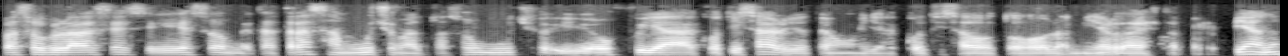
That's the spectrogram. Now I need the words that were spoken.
paso clases y eso me atrasa mucho, me atrasó mucho y yo fui a cotizar, yo tengo ya cotizado toda la mierda esta para el piano.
